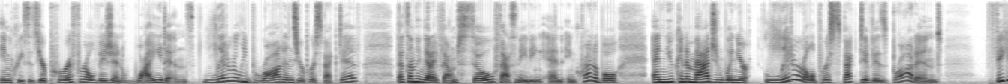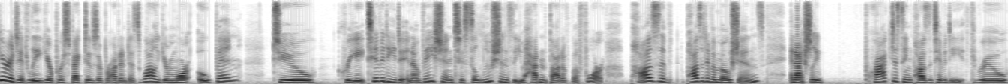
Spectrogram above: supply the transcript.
increases, your peripheral vision widens, literally broadens your perspective. That's something that I found so fascinating and incredible. And you can imagine when your literal perspective is broadened, figuratively, your perspectives are broadened as well. You're more open to creativity, to innovation, to solutions that you hadn't thought of before. Positive, positive emotions and actually practicing positivity through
